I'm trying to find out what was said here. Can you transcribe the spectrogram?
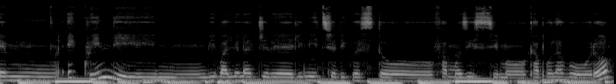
ehm, e quindi mm, vi voglio leggere l'inizio di questo famosissimo capolavoro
